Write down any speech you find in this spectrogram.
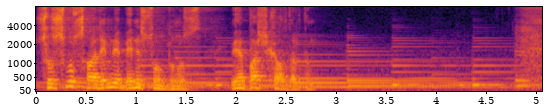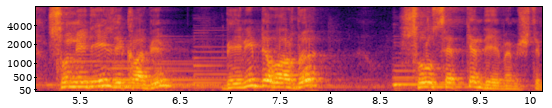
Susmuş halimle beni sundunuz ve baş kaldırdım. Sunni değildi kalbim, beynim de vardı, sulu sepken diyememiştim.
